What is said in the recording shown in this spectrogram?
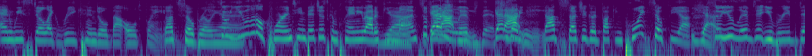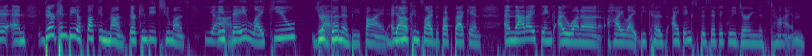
And we still like rekindled that old flame. That's so brilliant. so you little quarantine bitches complaining about a few Yeah. months. Sofia get at lived this. Get She's at already- me. That's such a good fucking point, Sofia. Yes. So you lived it, you breathed it, and there can be a fucking month. There can be two months. Yeah. If they like you, you're Yes. gonna be fine, and you can slide the fuck back in. And that I think I want to highlight because I think specifically during this time,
